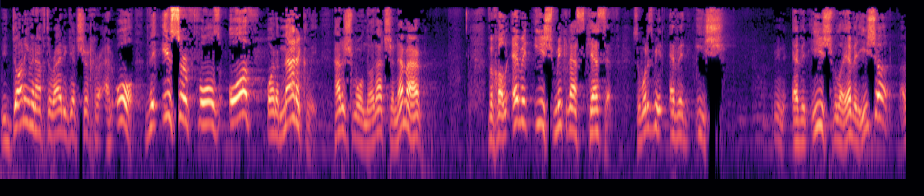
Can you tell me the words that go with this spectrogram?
You don't even have to write a get shichrur at all. The iser falls off automatically. How does Shmuel know that? Shenemar, v'chol eved ish miknas kesef. So what does it mean, eved ish? I mean, eved ish, v'lo eved isha? Uh,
